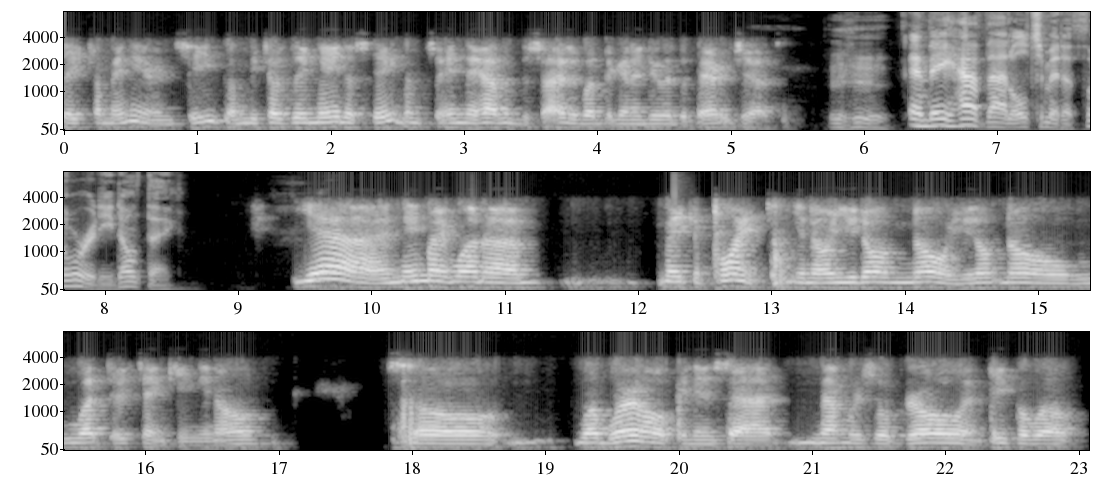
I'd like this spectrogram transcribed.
they come in here and see them, because they made a statement saying they haven't decided what they're going to do with the bears yet. Mm-hmm. And they have that ultimate authority, don't they? Yeah, and they might want to make a point. You know, you don't know. You don't know what they're thinking. You know, so what we're hoping is that numbers will grow and people will,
